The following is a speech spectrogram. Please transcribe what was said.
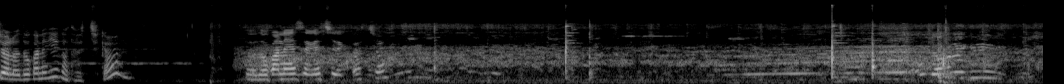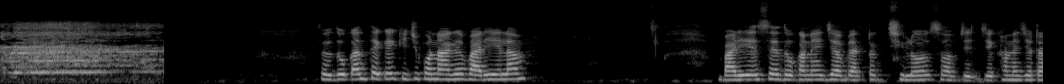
চলো, দোকানে গিয়ে কথা হচ্ছে, কেমন? তো দোকানে এসে গেছি, দেখতে পাচ্ছ? তো দোকান থেকে কিছুক্ষণ আগে বাড়ি এলাম। বাড়ি এসে দোকানে যা ব্যাগটা ছিল সব যে, যেখানে যেটা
